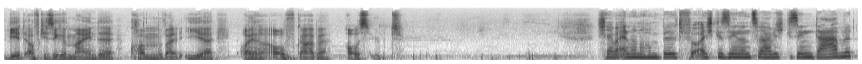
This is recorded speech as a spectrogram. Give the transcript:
wird auf diese Gemeinde kommen, weil ihr eure Aufgabe ausübt. Ich habe einfach noch ein Bild für euch gesehen. Und zwar habe ich gesehen, David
